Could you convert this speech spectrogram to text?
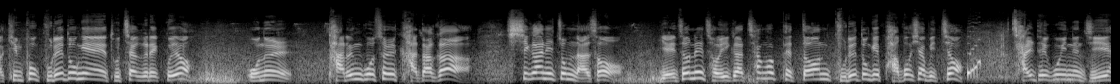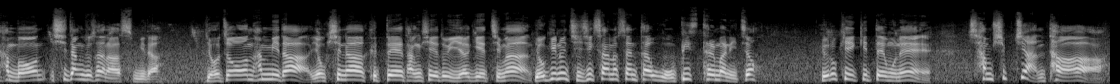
자, 김포 구례동에 도착을 했고요. 오늘 다른 곳을 가다가 시간이 좀 나서 예전에 저희가 창업했던 구례동의 바버샵 있죠? 잘 되고 있는지 한번 시장 조사 나왔습니다. 여전합니다. 역시나 그때 당시에도 이야기했지만 여기는 지식산업센터하고 오피스텔만 있죠? 이렇게 있기 때문에 참 쉽지 않다.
